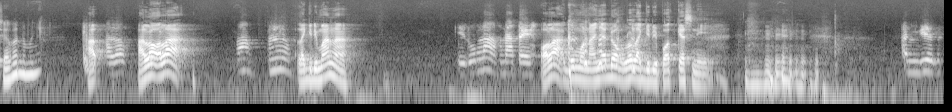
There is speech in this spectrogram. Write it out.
siapa namanya? Ha- Halo, Ola. Ah, hmm, Lagi di mana? di rumah kenapa ya? Ola, gue mau nanya dong, lo lagi di podcast nih. Anjir.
